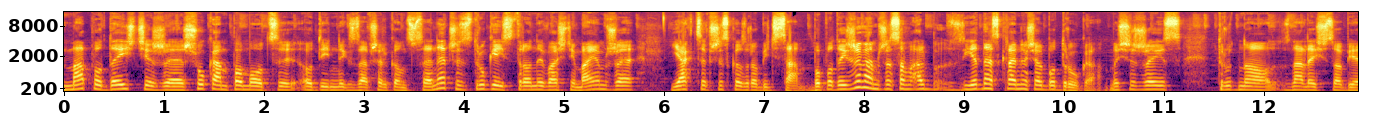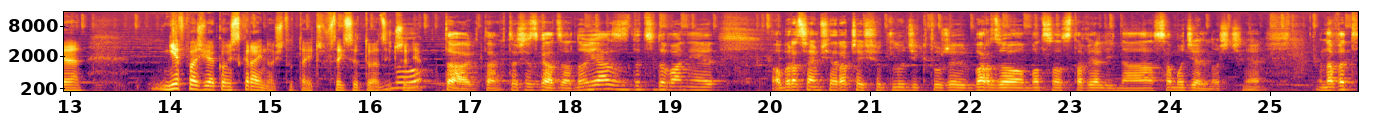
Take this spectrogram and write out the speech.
ma podejście, że szukam pomocy od innych za wszelką cenę, czy z drugiej strony właśnie mają, że ja chcę wszystko zrobić sam? Bo podejrzewam, że są albo jedna skrajność, albo druga. Myślę, że jest trudno znaleźć sobie, nie wpaść w jakąś skrajność tutaj, czy w tej sytuacji, czy No nie. tak, tak, to się zgadza. No ja zdecydowanie obracałem się raczej wśród ludzi, którzy bardzo mocno stawiali na samodzielność, nie? Nawet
